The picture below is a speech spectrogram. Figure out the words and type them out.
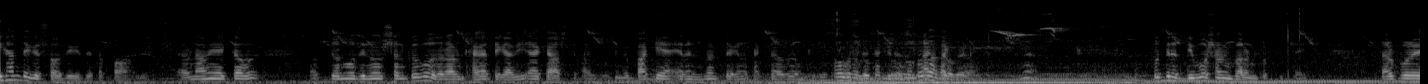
এখান থেকে সহযোগিতাটা পাওয়া যায়। কারণ আমি একটা জন্মদিন অনুষ্ঠান করব ধরো আমি ঢাকা থেকে আমি একা আসতে পারব। কিন্তু বাকি অ্যারেঞ্জমেন্ট তো এখানে থাকতে হবে এবং কিছু হ্যাঁ। প্রতিটা দিবস আমি পালন করতে চাই। তারপরে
